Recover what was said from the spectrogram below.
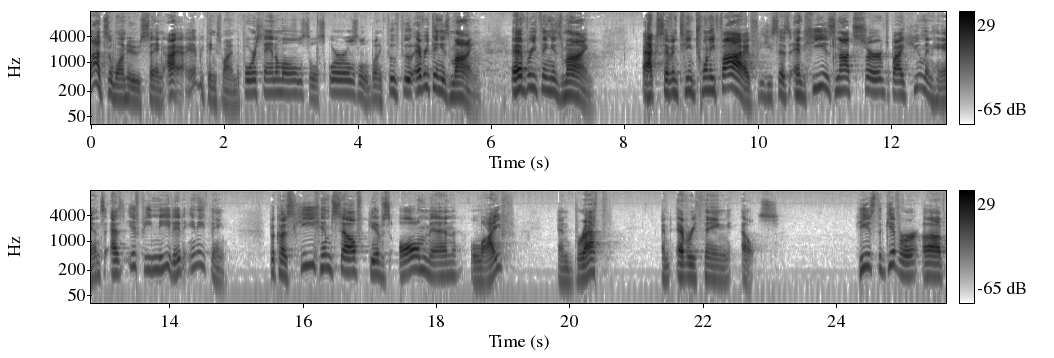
God's the one who's saying, everything's mine. The forest animals, little squirrels, little bunny foo foo, everything is mine. Everything is mine. Acts 17 25, he says, And he is not served by human hands as if he needed anything, because he himself gives all men life and breath and everything else. He is the giver of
